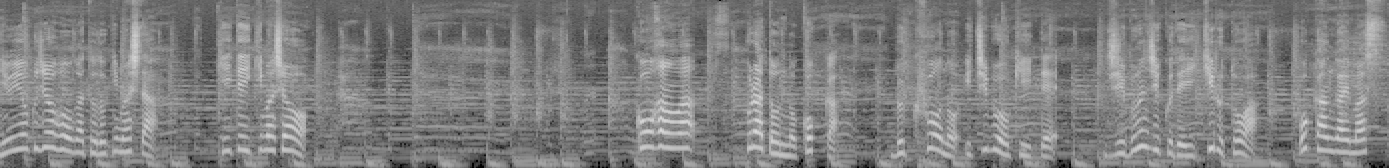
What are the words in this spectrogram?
入浴情報が届きました聞いていきましょう後半はプラトンの国家ブック4の一部を聞いて自分軸で生きるとはを考えます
